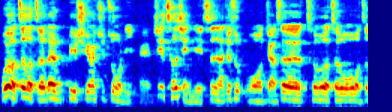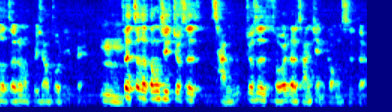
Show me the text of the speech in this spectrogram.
我有这个责任，必须要去做理赔。其实车险也是啊，就是我假设出了车祸，我这个责任我必须要做理赔。嗯，所以这个东西就是产，就是所谓的产险公司的。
